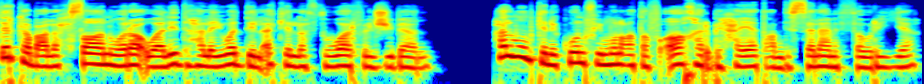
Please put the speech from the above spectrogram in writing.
تركب على حصان وراء والدها ليودي الأكل للثوار في الجبال. هل ممكن يكون في منعطف آخر بحياة عبد السلام الثورية؟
